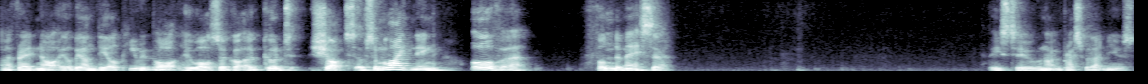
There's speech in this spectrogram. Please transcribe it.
I'm afraid not. It'll be on DLP report, who also got a good shot of some lightning over Thunder Mesa. These two were not impressed with that news.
